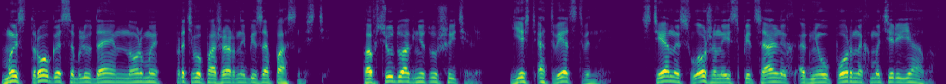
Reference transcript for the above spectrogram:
Мы строго соблюдаем нормы противопожарной безопасности. Повсюду огнетушители. Есть ответственные. Стены сложены из специальных огнеупорных материалов.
